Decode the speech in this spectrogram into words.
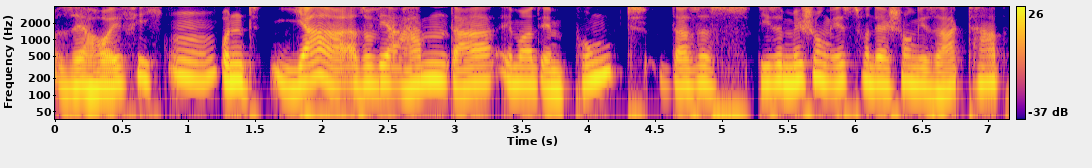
sehr häufig. Mhm. Und ja, also wir haben da immer den Punkt, dass es diese Mischung ist, von der ich schon gesagt habe.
